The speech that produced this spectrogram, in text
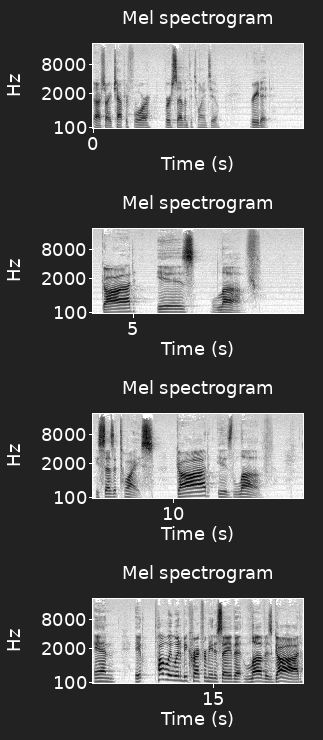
Uh, sorry, chapter 4, verse 7 through 22. Read it. God is love. He says it twice. God is love. And it probably wouldn't be correct for me to say that love is God,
